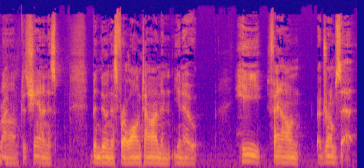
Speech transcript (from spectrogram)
Right. Because Shannon has been doing this for a long time, and you know, he found a drum set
